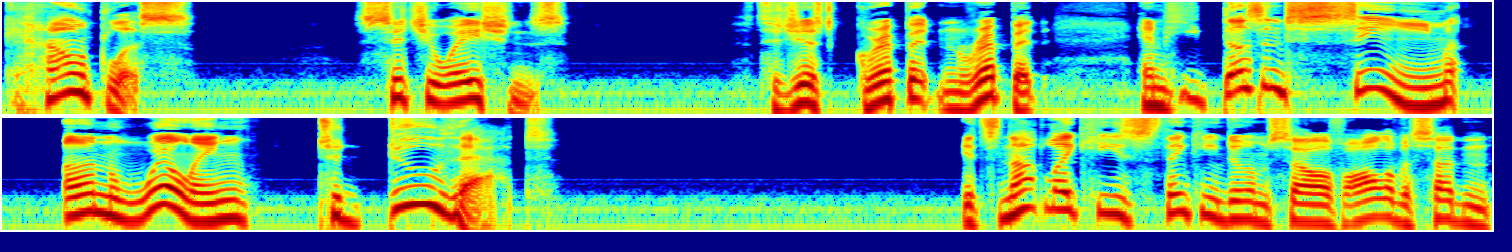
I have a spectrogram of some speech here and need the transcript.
countless situations to just grip it and rip it, and he doesn't seem unwilling to do that. It's not like he's thinking to himself, all of a sudden,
